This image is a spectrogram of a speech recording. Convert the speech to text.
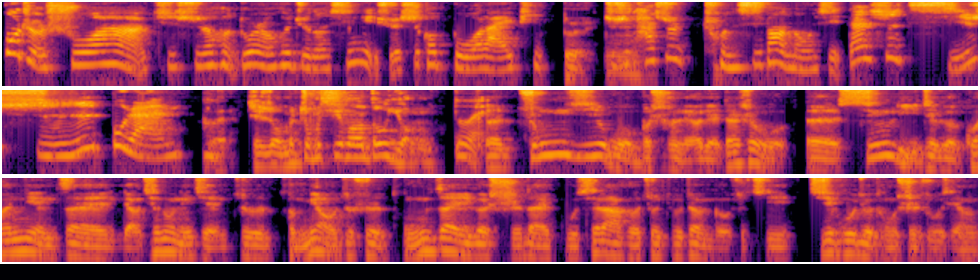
或者说啊，其实很多人会觉得心理学是个舶来品，对，就是它是纯西方的东西，但是其实不然。对，其实我们中西方都有。对，呃，中医我不是很了解，但是我呃，心理这个观念在两千多年前就是很妙，就是同在一个时代，古希腊和春秋战国时期几乎就同时出现了。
